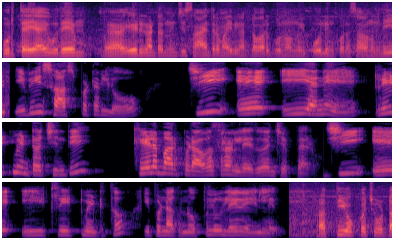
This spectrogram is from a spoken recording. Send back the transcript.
పూర్తయ్యాయి. ఉదయం ఏడు గంటల నుంచి సాయంత్రం ఐదు గంటల వరకు కూడా ఈ పోలింగ్ కొనసాగనుంది. ఎవిస్ హాస్పిటల్లో జిఏఈ అనే ట్రీట్మెంట్ వచ్చింది. కీళ్ళ మార్పిడి అవసరం లేదు అని చెప్పారు. జిఏఈ ట్రీట్మెంట్తో ఇప్పుడు నాకు నొప్పులు లేవు ఏం లేవు. ప్రతి ఒక్క చోట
